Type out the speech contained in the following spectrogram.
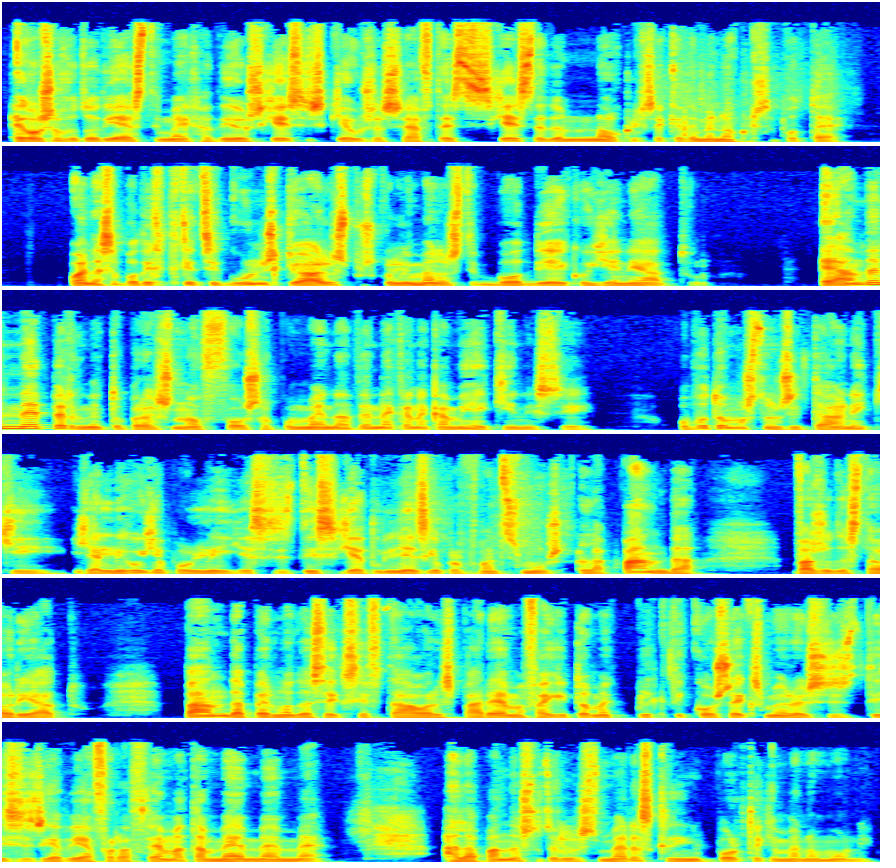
Εγώ σε αυτό το διάστημα είχα δύο σχέσεις και ούσα σε αυτές τις σχέσεις δεν τον ενόχλησα και δεν με ενόχλησε ποτέ. Ο ένας αποδείχτηκε τσιγκούνης και ο άλλος προσκολλημένος στην πόντια οικογένειά του. Εάν δεν έπαιρνε το πράσινο φως από μένα, δεν έκανε καμία κίνηση. Όποτε όμως τον ζητάω είναι εκεί, για λίγο για πολύ, για συζητήσεις, για δουλειές, για προβληματισμούς, αλλά πάντα βάζοντας τα όρια του. Πάντα περνώντας 6-7 ώρες παρέα με φαγητό, με εκπληκτικό σεξ, με ωραίες συζητήσεις για διάφορα θέματα, με, με, με. Αλλά πάντα στο τέλος της μέρας κλείνει η πόρτα και μένω μόνη.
